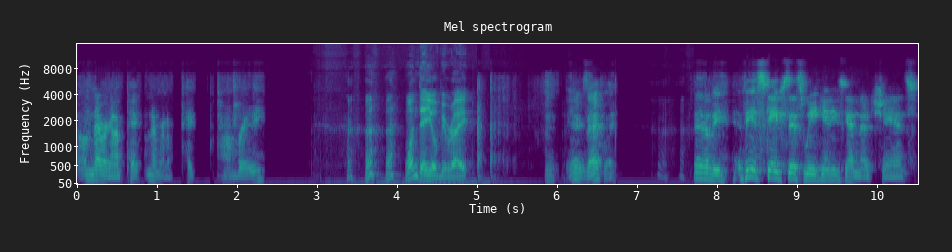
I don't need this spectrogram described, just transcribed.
I'm never gonna pick I'm never gonna pick Tom Brady. One day you'll be right. Yeah, exactly. It'll be if he escapes this weekend, he's got no chance.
